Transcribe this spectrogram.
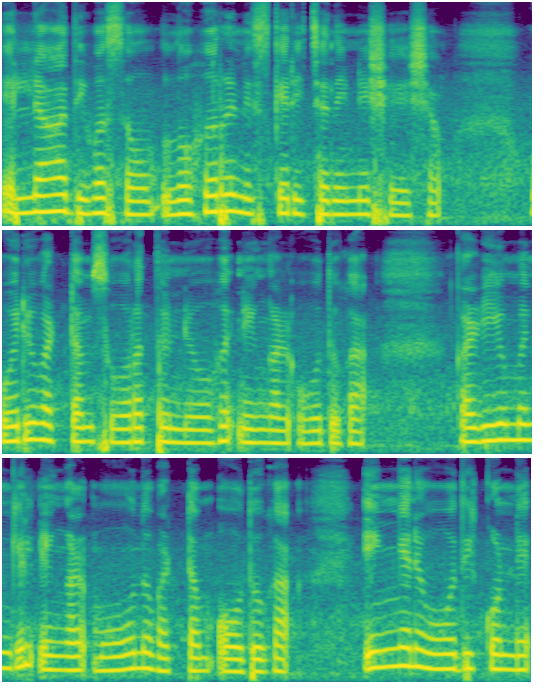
എല്ലാ ദിവസവും ലുഹർ നിസ്കരിച്ചതിന് ശേഷം ഒരു വട്ടം സൂറത്തു നൂഹ് നിങ്ങൾ ഓതുക. കഴിയുമെങ്കിൽ നിങ്ങൾ മൂന്ന് വട്ടം ഓതുക. ഇങ്ങനെ ഓതിക്കൊണ്ട്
